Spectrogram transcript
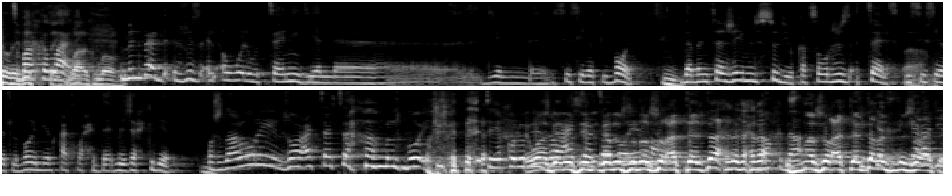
لله. تبارك الله الله. من بعد الجزء الأول والثاني ديال ديال سلسلة البوي. دابا انت جاي من الاستوديو كتصور الجزء الثالث آه. من سلسلة البوي اللي لقات واحد النجاح كبير. واش ضروري الجرعة الثالثة من البوي؟ تيقولوا بلي الجرعة الثالثة قالوا زيدوا. الجرعة الثالثة حنا حنا زدنا الجرعة الثالثة غنزيدوا الجرعة غادي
